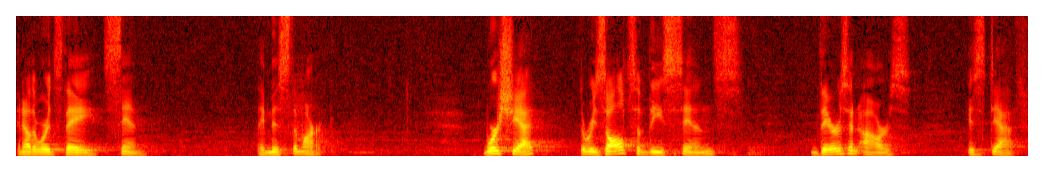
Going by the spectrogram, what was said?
In other words, they sin. They miss the mark. Worse yet, the results of these sins, theirs and ours, is death.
